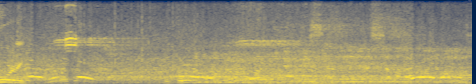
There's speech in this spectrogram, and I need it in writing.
recording. Jenkins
